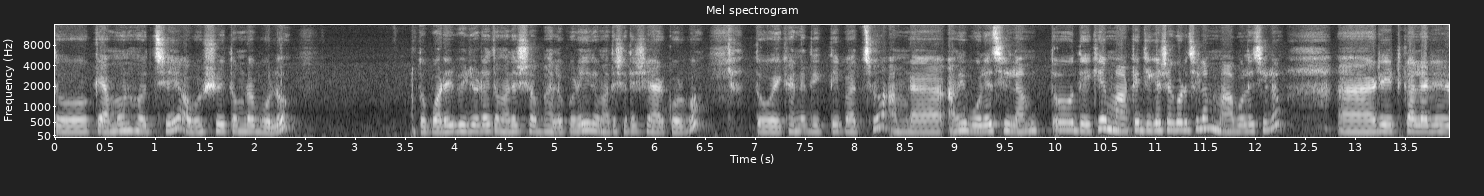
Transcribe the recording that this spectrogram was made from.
তো কেমন হচ্ছে অবশ্যই তোমরা বলো। তো পরের ভিডিওটাই তোমাদের সব ভালো করেই তোমাদের সাথে শেয়ার করব। তো এখানে দেখতেই পাচ্ছ আমরা, আমি বলেছিলাম, তো দেখে মাকে জিজ্ঞাসা করেছিলাম, মা বলেছিল রেড কালারের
